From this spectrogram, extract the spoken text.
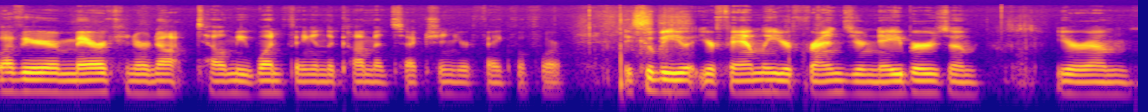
whether you're American or not, tell me one thing in the comment section you're thankful for. It could be your family, your friends, your neighbors, um, your um.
